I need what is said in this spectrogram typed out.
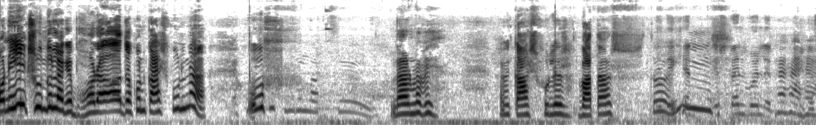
অনেক সুন্দর লাগে ভরা যখন কাশফুল না উফ। দারুণ ভাবি। আমি কাশফুলের বাতাস তো হ্যাঁ হ্যাঁ হ্যাঁ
